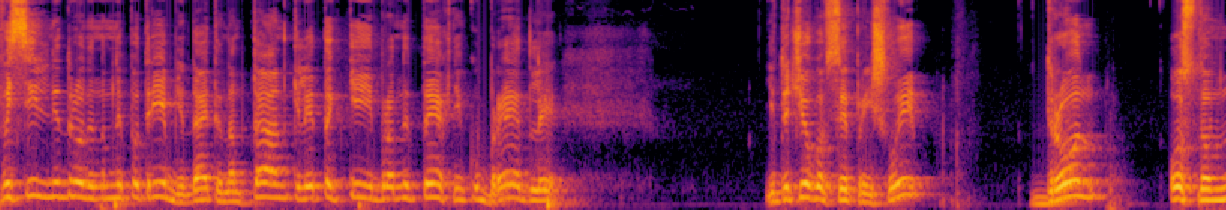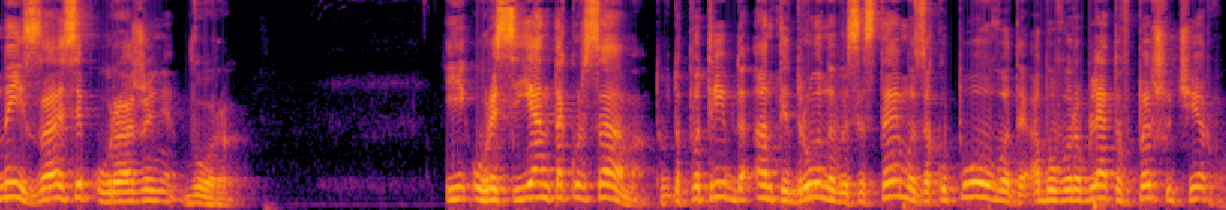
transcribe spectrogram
Весільні дрони нам не потрібні. Дайте нам танки, літаки, бронетехніку, Бредлі. І до чого все прийшли? Дрон основний засіб ураження ворога. І у росіян також само. Тобто потрібно антидронові системи закуповувати або виробляти в першу чергу.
